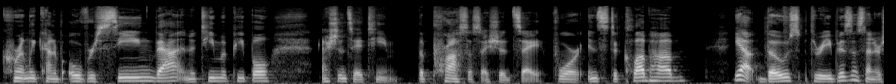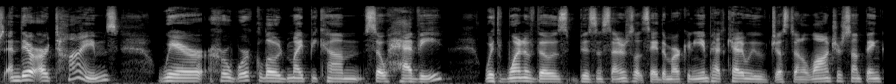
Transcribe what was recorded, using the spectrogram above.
currently kind of overseeing that and a team of people. I shouldn't say a team, the process, I should say, for Insta Club Hub. Yeah, those three business centers. And there are times where her workload might become so heavy with one of those business centers, let's say the Marketing Impact Academy, we've just done a launch or something,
